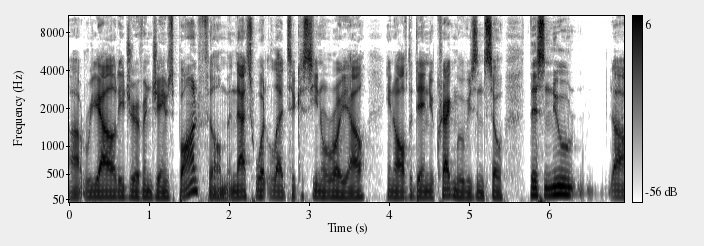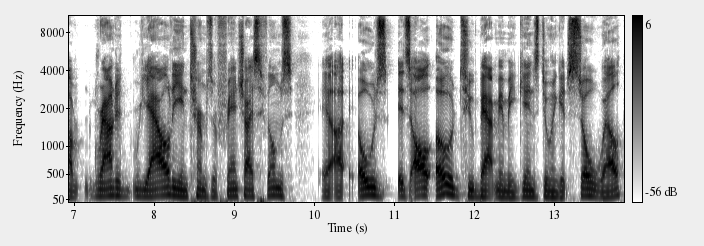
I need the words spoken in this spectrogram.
uh, reality driven James Bond film. And that's what led to Casino Royale and all of the Daniel Craig movies. And so this new uh, grounded reality in terms of franchise films uh, owes it's all owed to Batman Begins doing it so well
